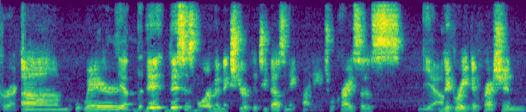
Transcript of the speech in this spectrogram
Correct. Um, where Yeah, th- thi- this is more of a mixture of the 2008 financial crisis, yeah. the Great Depression,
